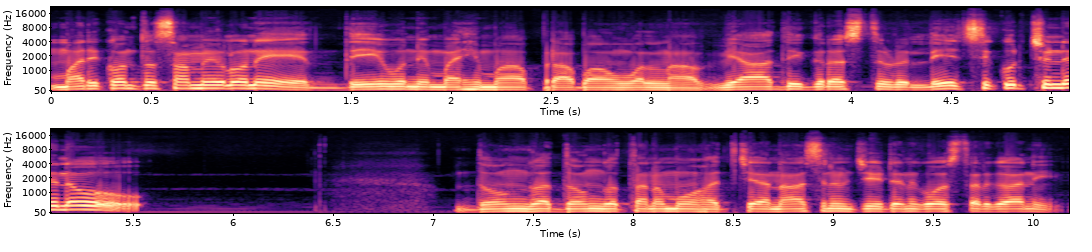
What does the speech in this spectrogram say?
మరికొంత సమయంలోనే దేవుని మహిమ ప్రభావం వలన వ్యాధిగ్రస్తుడు లేచి కూర్చుండెనో. దొంగ దొంగతనము హత్య నాశనం చేయడానికి వస్తారు కానీ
